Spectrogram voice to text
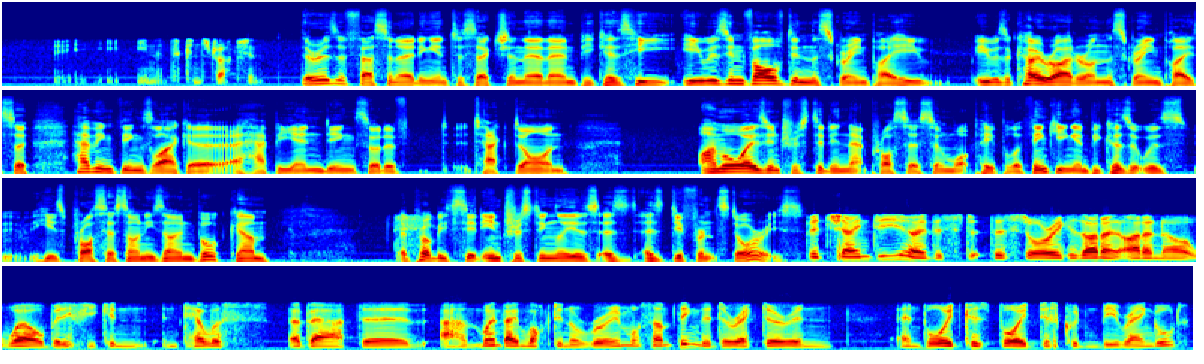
in its construction. There is a fascinating intersection there then because he, he was involved in the screenplay. He he was a co-writer on the screenplay. So having things like a, a happy ending sort of tacked on, I'm always interested in that process and what people are thinking. And because it was his process on his own book, um, they probably sit interestingly as, as, as different stories. But Shane, do you know the st- the story? Because I don't I don't know it well. But if you can tell us about the um, when they locked in a room or something, the director and and Boyd, because Boyd just couldn't be wrangled.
